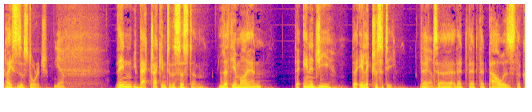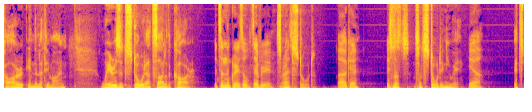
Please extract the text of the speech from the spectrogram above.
places of storage. yeah Then you backtrack into the system. Lithium ion, the energy, the electricity that uh, that that that powers the car in the lithium ion. Where is it stored outside of the car? it's in the grid, so it's everywhere, It's right? not stored. Oh, okay. It's It's not. just It's not stored anywhere. yeah It's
